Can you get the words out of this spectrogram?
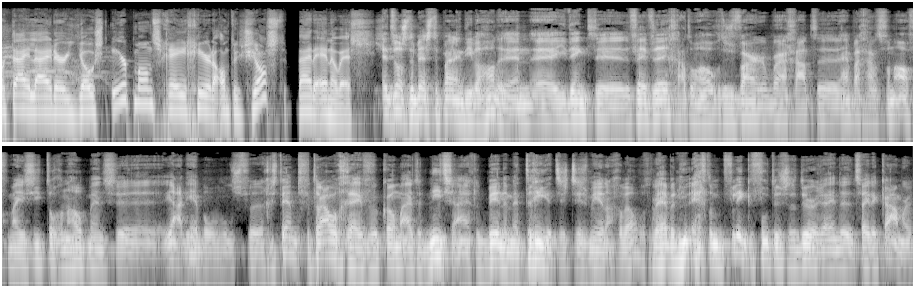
Partijleider Joost Eertmans reageerde enthousiast bij de NOS. Het was de beste peiling die we hadden. En uh, je denkt, uh, de VVD gaat omhoog, dus waar, waar, gaat, uh, waar gaat het van af? Maar je ziet toch een hoop mensen, ja, die hebben op ons gestemd, vertrouwen gegeven. We komen uit het niets eigenlijk binnen met drie. Het is, het is meer dan geweldig. We hebben nu echt een flinke voet tussen de deur in de Tweede Kamer.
